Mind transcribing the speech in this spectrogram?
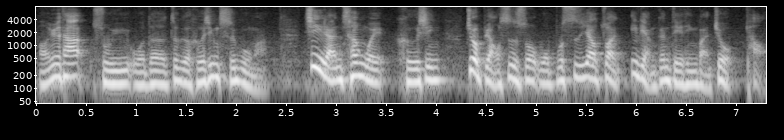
哦，因为它属于我的这个核心持股嘛。既然称为核心，就表示说我不是要赚一两根跌停板就跑。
